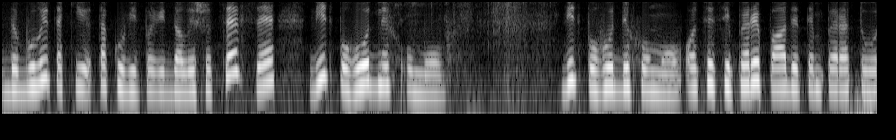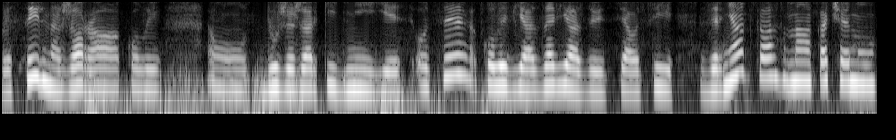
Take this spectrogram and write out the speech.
були такі, таку відповідь дали, що це все від погодних умов. Від погодних умов. Оце ці перепади температури, сильна жара, коли о, дуже жаркі дні є. Оце, коли зав'язуються оці зернятка на качану,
